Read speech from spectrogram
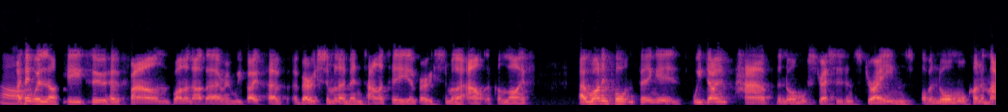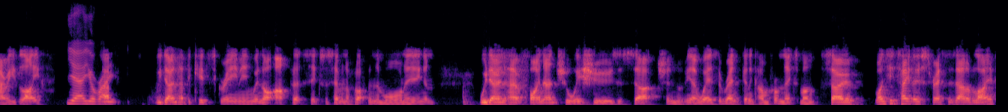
I think we're lucky to have found one another, and we both have a very similar mentality, a very similar outlook on life. And one important thing is we don't have the normal stresses and strains of a normal kind of married life. Yeah, you're uh, right. We don't have the kids screaming. We're not up at six or seven o'clock in the morning, and we don't have financial issues as such. And you know, where's the rent going to come from next month? So once you take those stresses out of life,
